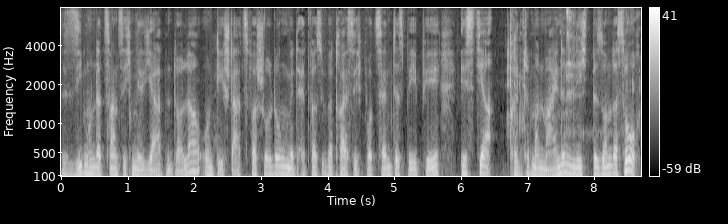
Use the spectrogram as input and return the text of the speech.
720 Milliarden Dollar und die Staatsverschuldung mit etwas über 30 Prozent des BIP ist ja könnte man meinen, nicht besonders hoch.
